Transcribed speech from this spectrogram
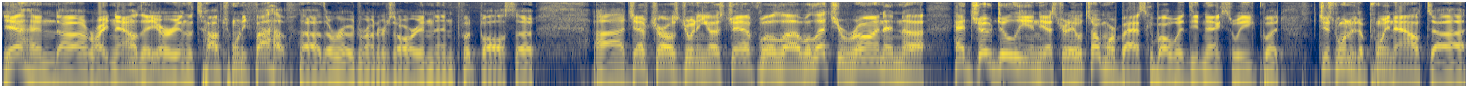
Yeah, and uh, right now they are in the top 25. Uh, the Roadrunners are in, in football. So uh, Jeff Charles joining us. Jeff, we'll uh, we'll let you run and uh, had Joe Dooley in yesterday. We'll talk more basketball with you next week, but just wanted to point out uh,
